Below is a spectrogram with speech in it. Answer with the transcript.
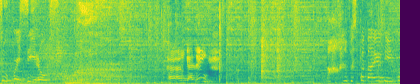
Super zeros. Ang galing! Makakalabas pa tayo dito.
